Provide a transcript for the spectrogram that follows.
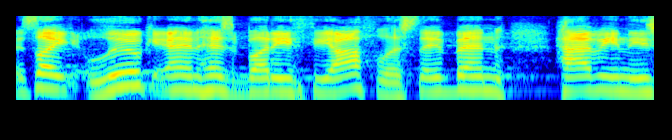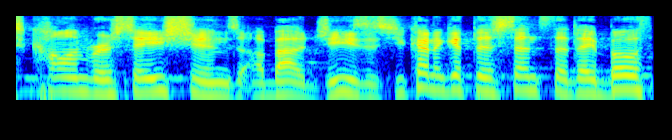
it's like Luke and his buddy Theophilus, they've been having these conversations about Jesus. You kind of get this sense that they both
